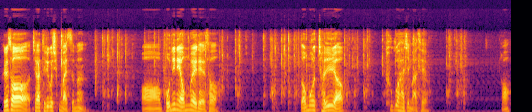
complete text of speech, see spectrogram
그래서 제가 드리고 싶은 말씀은 어, 본인의 업무에 대해서 너무 전력 투구하지 마세요. 어?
